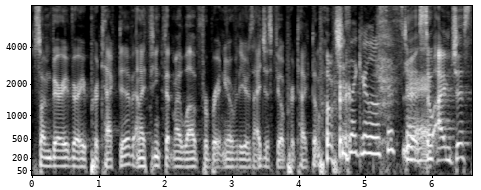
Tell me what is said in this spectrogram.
So I'm very, very protective. And I think that my love for Britney over the years, I just feel protective of her. She's like your little sister. Yeah, so I'm just,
